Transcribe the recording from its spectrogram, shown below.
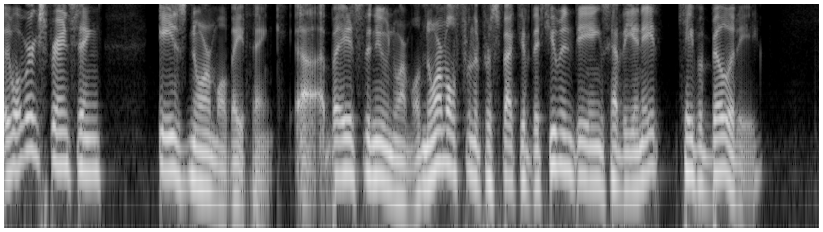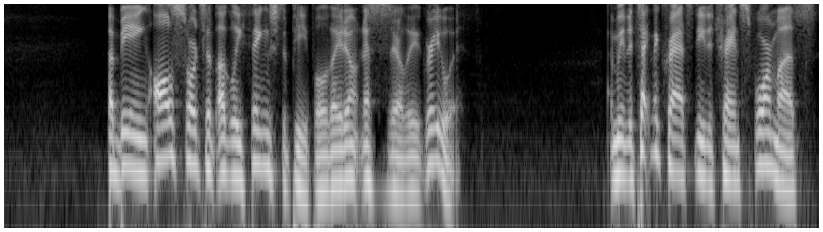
What we're experiencing is normal, they think, uh, but it's the new normal. Normal from the perspective that human beings have the innate capability of being all sorts of ugly things to people they don't necessarily agree with. I mean, the technocrats need to transform us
